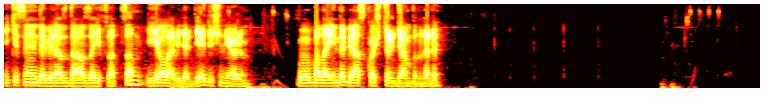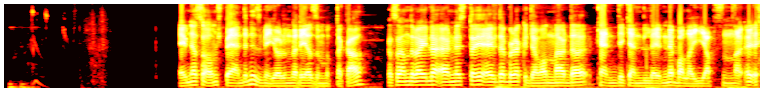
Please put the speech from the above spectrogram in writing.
ikisini de biraz daha zayıflatsam iyi olabilir diye düşünüyorum. Bu balayında biraz koşturacağım bunları. Ev nasıl olmuş beğendiniz mi? Yorumlara yazın mutlaka. Cassandra ile Ernesto'yu evde bırakacağım. Onlar da kendi kendilerine balayı yapsınlar.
